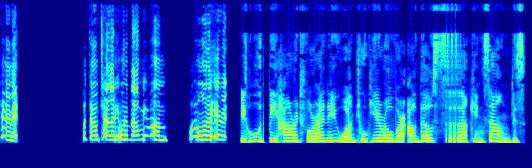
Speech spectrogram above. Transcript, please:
Damn it! But don't tell anyone about me, Mum! I don't want to hear it! It would be hard for anyone to hear over all those sucking sounds.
